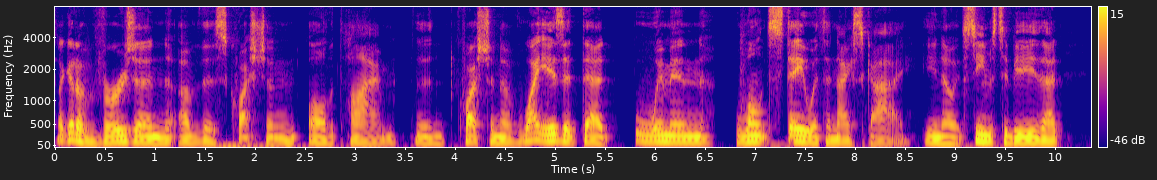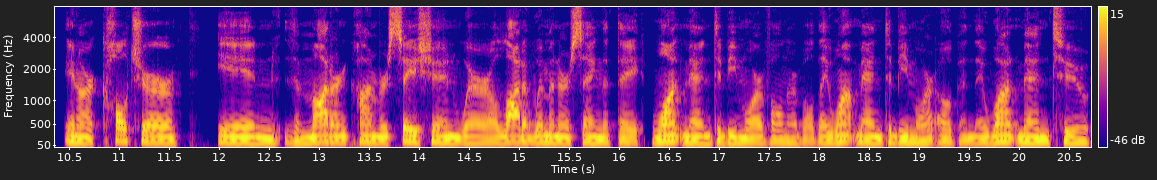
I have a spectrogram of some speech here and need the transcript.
So I get a version of this question all the time. The question of why is it that women won't stay with a nice guy? You know, it seems to be that in our culture, in the modern conversation where a lot of women are saying that they want men to be more vulnerable, they want men to be more open, they want men to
